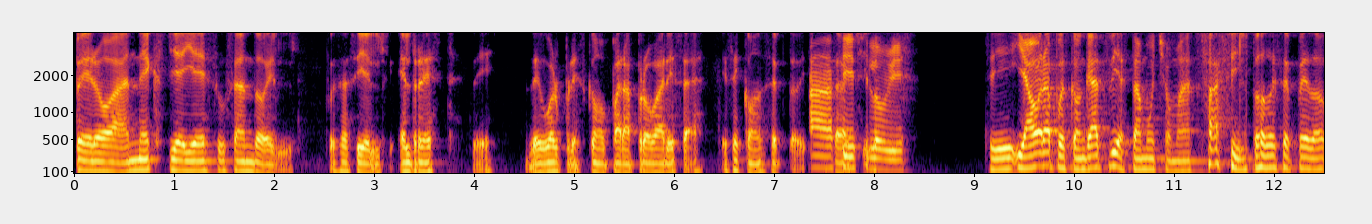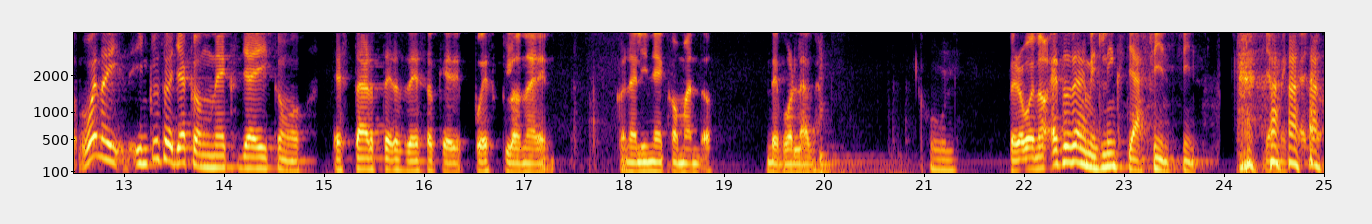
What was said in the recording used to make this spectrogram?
pero a Next.js usando el, pues así, el, el REST de, de WordPress, como para probar esa, ese concepto. Ah, Estaba sí, sí lo vi. Sí, y ahora pues con Gatsby está mucho más fácil todo ese pedo. Bueno, incluso ya con Next ya hay como starters de eso que puedes clonar en, con la línea de comando de volada. Cool. Pero bueno, esos eran mis links ya, fin, fin. Ya me callo.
